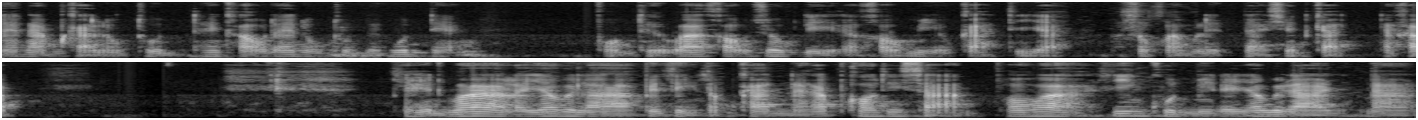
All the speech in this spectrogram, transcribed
แนะนำการลงทุนให้เขาได้ลงทุนในหุ้นเนี่ย ผมถือว่าเขาโชคดีและเขามีโอกาสที่จะประสบความสำเร็จได้เช่นกันนะครับ จะเห็นว่าระยะเวลาเป็นสิ่งสำคัญนะครับ ข้อที่สามเพราะว่ายิ่งคุณมีระยะเวลานาน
